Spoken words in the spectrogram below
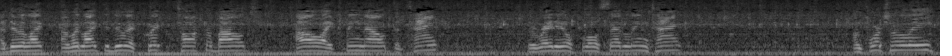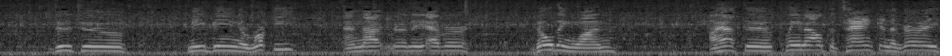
I do like I would like to do a quick talk about how I clean out the tank, the radial flow settling tank. Unfortunately, due to me being a rookie and not really ever building one, I have to clean out the tank in a very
